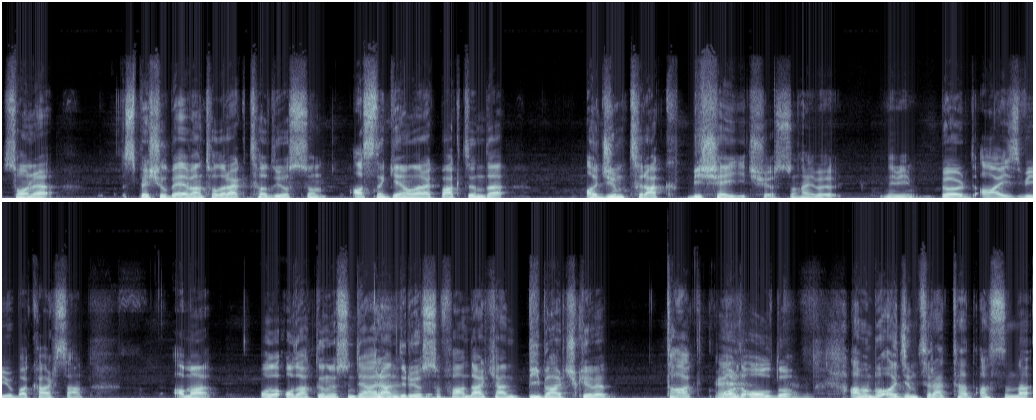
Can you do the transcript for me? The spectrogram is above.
Sonra special bir event olarak tadıyorsun. Aslında genel olarak baktığında acımtırak bir şey içiyorsun. Hani böyle ne bileyim bird eyes view bakarsan. Ama oda- odaklanıyorsun, değerlendiriyorsun falan derken biber çıkıyor ve tak Evet. orada oldu. Ama bu acımtırak tat aslında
